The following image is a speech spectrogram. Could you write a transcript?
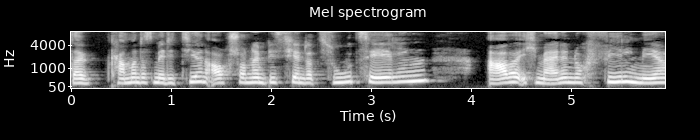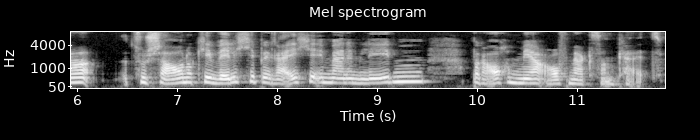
Da kann man das Meditieren auch schon ein bisschen dazu zählen. Aber ich meine noch viel mehr zu schauen, okay, welche Bereiche in meinem Leben brauchen mehr Aufmerksamkeit?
